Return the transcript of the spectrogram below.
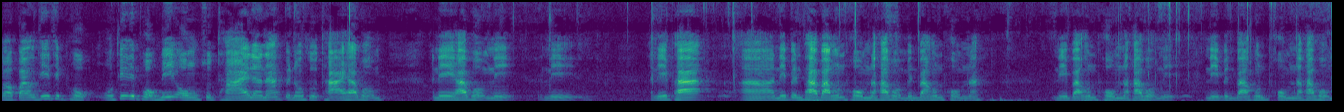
ต่อไปองค์ที่สิบหกองค์ที่สิบหกนี่องค์สุดท้ายแล้วนะเป็นองค์สุดท้ายครับ ผมอันนี้ครับ ผมนี่นี่ อันนี้พระอ่านี่เป็นพระบางขุนพรมนะครับ ผมเป็นบางขุนพรมนะนี่บางขุนพรมนะครับ ผมนี่นี่เป็นบางขุนพรมนะครับ ผม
